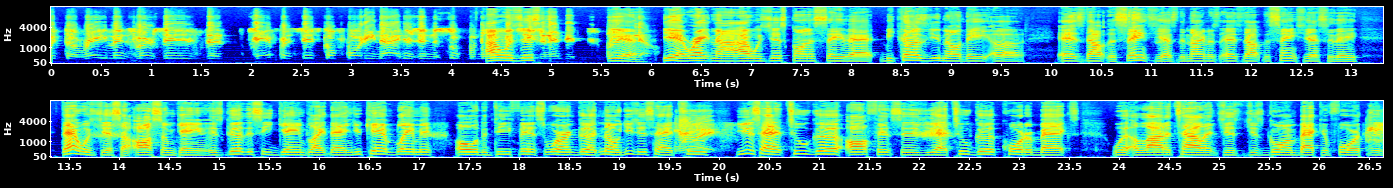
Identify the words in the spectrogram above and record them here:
with the Ravens versus the San Francisco 49ers in the Super Bowl. I was just- ended right yeah, now. yeah. Right now, I was just gonna say that because you know they uh edged out the Saints. Yes, the Niners edged out the Saints yesterday. That was just an awesome game. It's good to see games like that, and you can't blame it. Oh, the defense weren't good. No, you just had two. Right. You just had two good offenses. You had two good quarterbacks with a lot of talent, just just going back and forth, and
